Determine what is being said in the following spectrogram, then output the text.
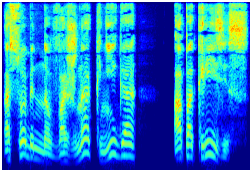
особенно важна книга «Апокризис»,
